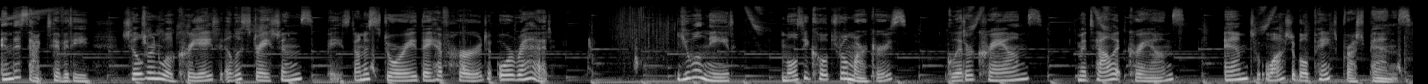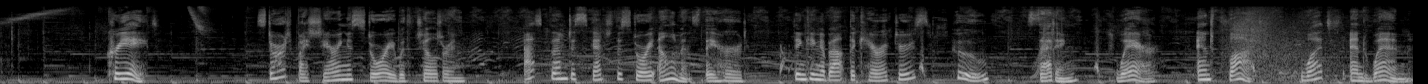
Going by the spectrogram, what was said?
In this activity, children will create illustrations based on a story they have heard or read. You will need multicultural markers, glitter crayons, metallic crayons, and washable paintbrush pens. Create. Start by sharing a story with children. Ask them to sketch the story elements they heard, thinking about the characters, who, setting, where, and plot, what and when,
